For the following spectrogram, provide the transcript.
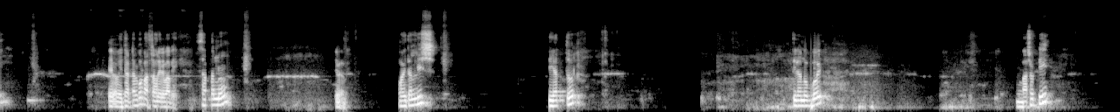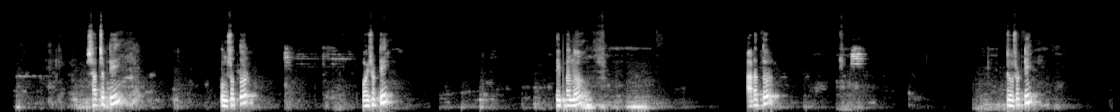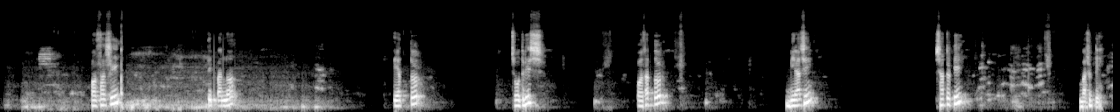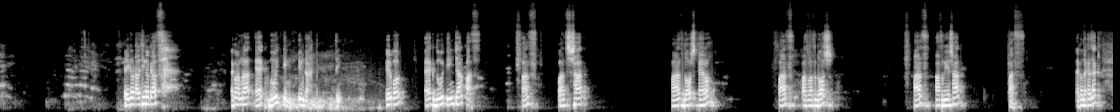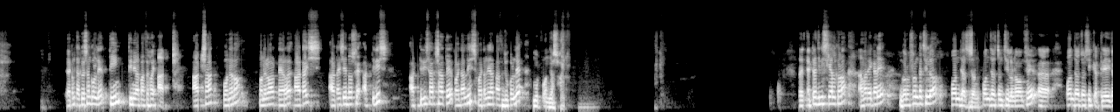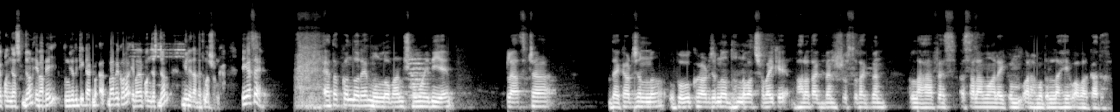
এভাবে চারটার পর পাঁচটা হলে এভাবে। ছাপ্পান্ন, এভাবে। পঁয়তাল্লিশ তিয়াত্তর তিরানব্বই বাষট্টি সাতষট্টি উনসত্তর পঁয়ষট্টি তিপ্পান্ন আটাত্তর চৌষট্টি পঁচাশি তিপ্পান্ন, তিয়াত্তর, চৌত্রিশ, পঁচাত্তর, বিরাশি, সাতষট্টি, বাষট্টি। এই কটা কাজ এখন আমরা এক, দুই, তিন তিনটা তিন এরপর এক, দুই, তিন, চার, পাঁচ। পাঁচ পাঁচ, সাত, পাঁচ, দশ, এগারো। পাঁচ পাঁচ পাঁচ, দশ। পাঁচ পাঁচ, দুই, সাত। পাঁচ। এখন দেখা যাক। এখন ক্যালকুলেশন করলে তিন তিন আর পাঁচে হয় আট। আট, সাত, পনেরো পনেরো আর তেরো, আঠাইশ, আঠাইশে দশে আটত্রিশ আটত্রিশ আর সাথে পঁয়তাল্লিশ পঁয়তাল্লিশ আর পাঁচ যোগ করলে মোট পঞ্চাশ হয়। একটা জিনিস খেয়াল করো, আমার এখানে গণসংখ্যা ছিল পঞ্চাশ জন। পঞ্চাশ জন ছিল নবম শ্রেণির পঞ্চাশ জন শিক্ষার্থী এই যে পঞ্চাশ জন, এভাবেই তুমি যদি ঠিকঠাক ভাবে করো, এভাবে পঞ্চাশ জন মিলে যাবে তোমার সংখ্যা। ঠিক আছে? এতক্ষণ ধরে মূল্যবান সময় দিয়ে ক্লাসটা দেখার জন্য, উপভোগ করার জন্য ধন্যবাদ সবাইকে। ভালো থাকবেন, সুস্থ থাকবেন। আল্লাহ হাফেজ। আসসালামু আলাইকুম ওরহমতুল্লাহি ওবরকাতুহ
